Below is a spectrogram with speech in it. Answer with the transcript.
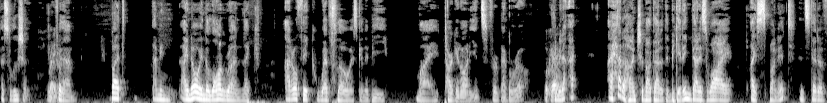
a solution Right. for them. But I mean, I know in the long run, like, I don't think Webflow is going to be my target audience for Membero. Okay. I mean, I, I had a hunch about that at the beginning. That is why I spun it instead of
